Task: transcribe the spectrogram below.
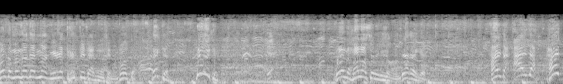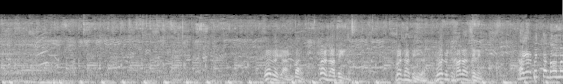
Boldu, mınza denmez, yerine tıkıp ederdim o senin. Boldu. Bekle, bekle. Boldu, hala senin güzel olan. Bekle gel. Haydi, haydi, haydi. Boldu canım, bak. Bak zaten yok Bak zaten yok. Boldu ki hala senin. Agar bitta mama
